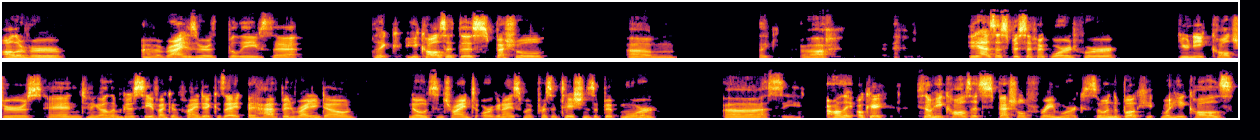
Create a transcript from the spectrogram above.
Oliver uh, Reiser believes that, like he calls it this special, um, like uh, he has a specific word for unique cultures and hang on, I'm gonna see if I can find it because I I have been writing down notes and trying to organize my presentations a bit more. Uh, let's see. Oh, they okay. So he calls it special framework. So in the book, what he calls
